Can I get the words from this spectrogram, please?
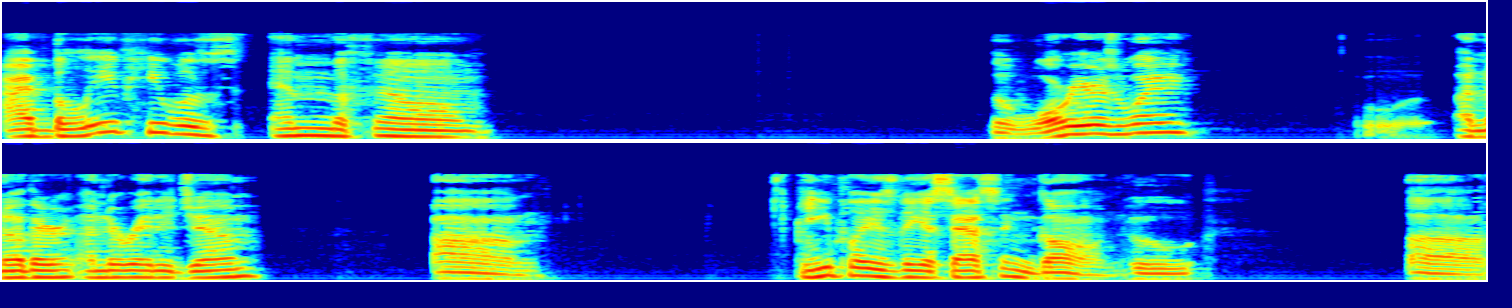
I believe he was in the film The Warrior's Way, another underrated gem. Um, he plays the assassin Gon, who uh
